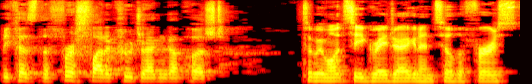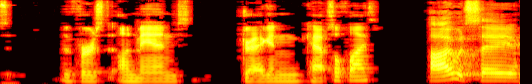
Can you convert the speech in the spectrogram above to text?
because the first flight of Crew Dragon got pushed, so we won't see Gray Dragon until the first the first unmanned Dragon capsule flies. I would say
